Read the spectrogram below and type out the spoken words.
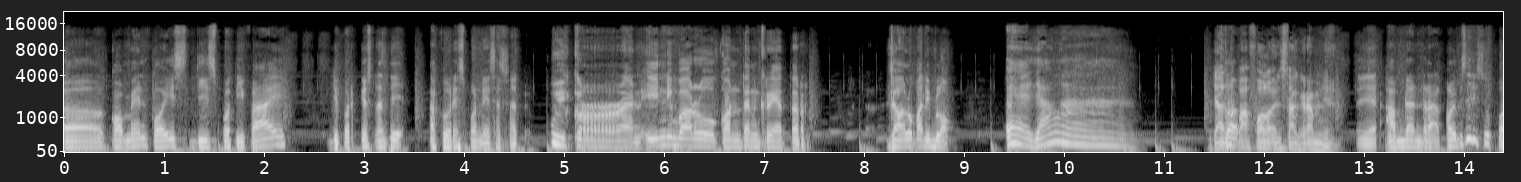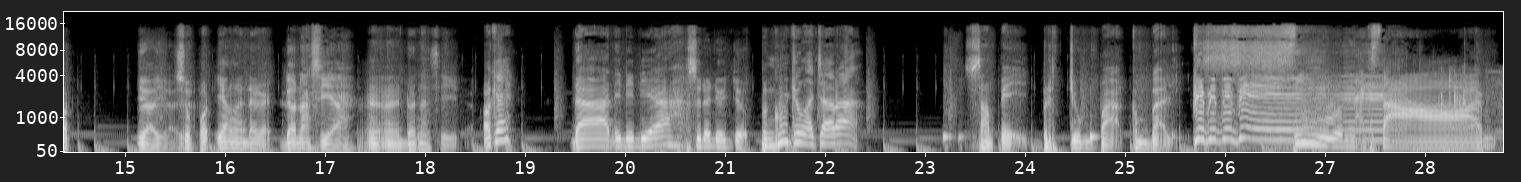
eh, komen voice di Spotify, di podcast nanti aku respon deh satu-satu. Wih keren. Ini baru content creator. Jangan lupa di blog. Eh, jangan. Jangan Kok- lupa follow Instagramnya. Ya, Amdandra, kalau bisa disupport, Iya iya. support yang ada kayak Donasi ya. eh, eh, donasi. Oke. Dan ini dia sudah di ujung penghujung acara. Sampai berjumpa kembali. Pi pi pi pi. See you next time.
